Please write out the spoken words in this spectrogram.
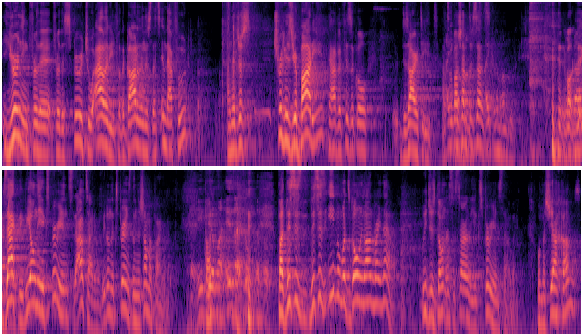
yearning for the, for the spirituality, for the godliness that's in that food, and it just triggers your body to have a physical desire to eat. That's what Baal Shem Tov says. Well, exactly. We only experience the outside of it. We don't experience the neshama part of it. But- feel my his, I don't But this is this is even what's going on right now. We just don't necessarily experience that way. When Mashiach comes,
